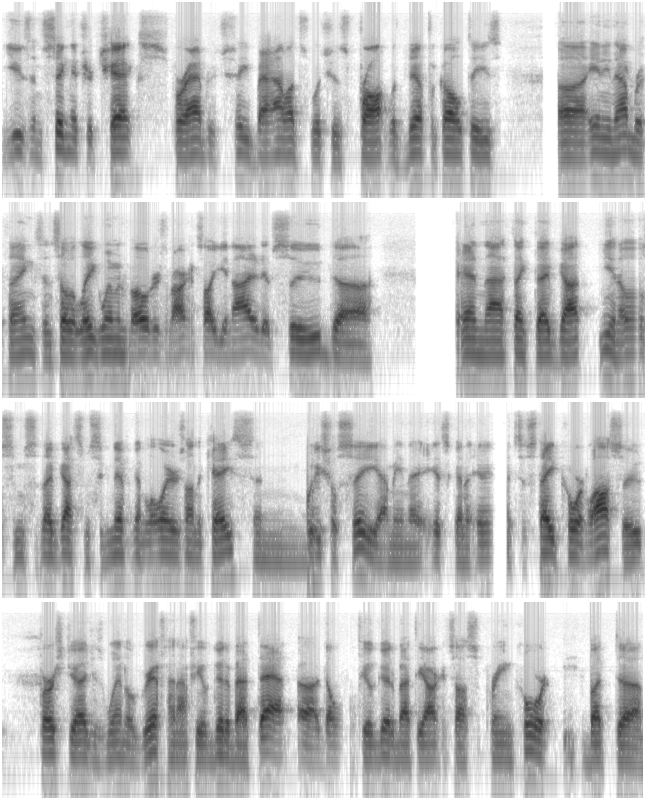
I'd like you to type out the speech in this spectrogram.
using signature checks for absentee ballots, which is fraught with difficulties, uh, any number of things. And so the League of Women Voters and Arkansas United have sued. Uh, and I think they've got you know some they've got some significant lawyers on the case, and we shall see. I mean, it's gonna it's a state court lawsuit. First judge is Wendell Griffen. I feel good about that. Uh, don't feel good about the Arkansas Supreme Court, but uh,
